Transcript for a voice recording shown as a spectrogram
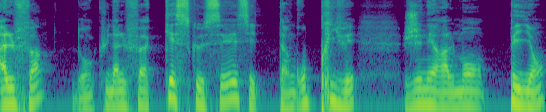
alpha. Donc une alpha, qu'est-ce que c'est? C'est un groupe privé, généralement payant,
